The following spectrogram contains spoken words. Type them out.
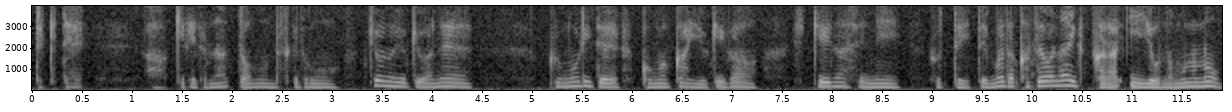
てきてあ綺麗だなとは思うんですけども今日の雪はね曇りで細かい雪がひっきりなしに降っていてまだ風はないからいいようなものの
